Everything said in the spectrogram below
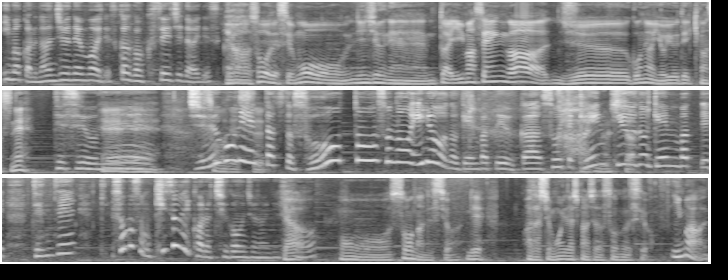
今から何十年前ですか？学生時代ですか？いやそうですよ。もう20年とは言いませんが15年は余裕できますね。ですよね、えー、15年経つと相当その医療の現場というかそういった研究の現場って全然そもそも機材から違うんじゃないですか？いやもうそうなんですよ。で私思い出しましたそうですよ。今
